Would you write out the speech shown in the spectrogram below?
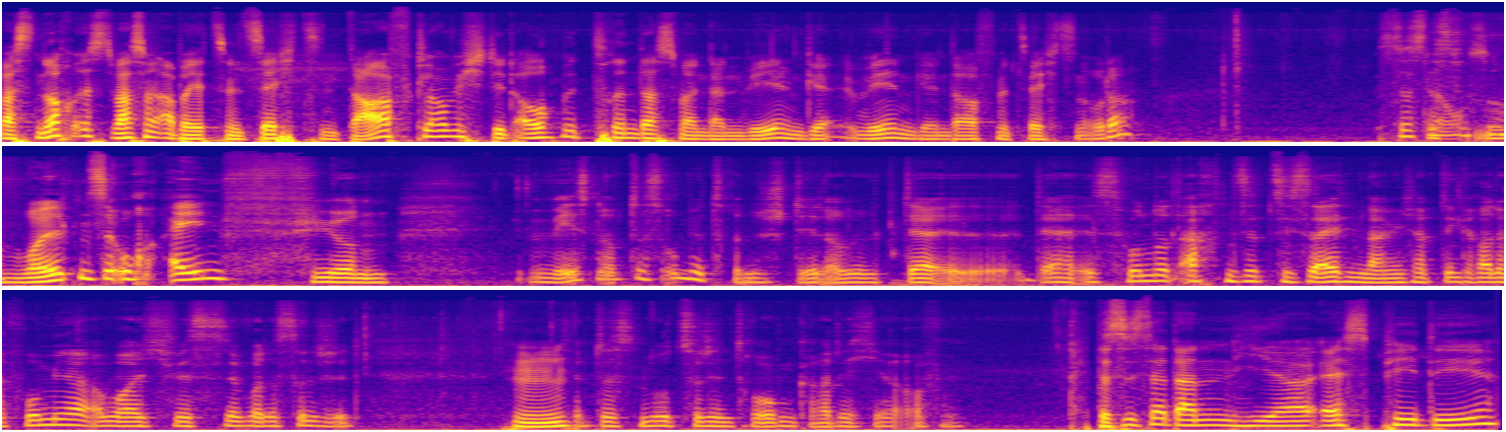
was noch ist, was man aber jetzt mit 16 darf, glaube ich, steht auch mit drin, dass man dann wählen, ge wählen gehen darf mit 16, oder? Ist das, Das auch so? wollten sie auch einführen. Nicht, ob das mit drin steht, aber der, äh, der ist 178 Seiten lang. Ich habe den gerade vor mir, aber ich weiß nicht, wo das drin steht. Hm. Ich habe das nur zu den Drogen gerade hier offen. Das ist ja dann hier SPD,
